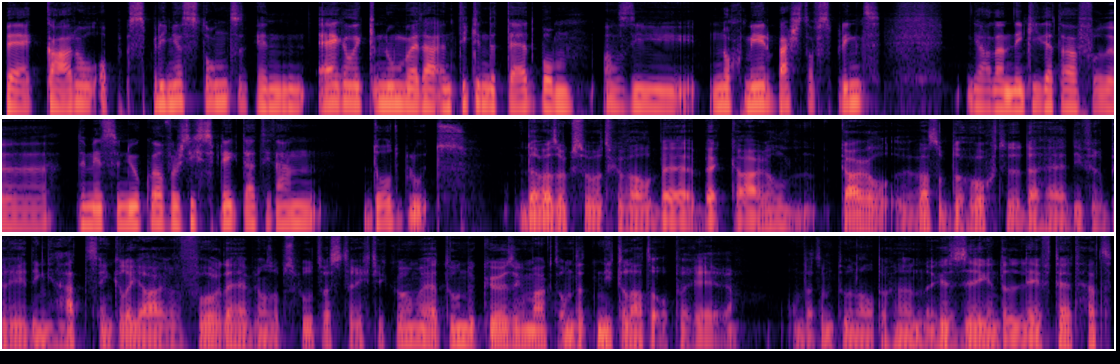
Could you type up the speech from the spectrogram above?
bij Karel op springen stond. En eigenlijk noemen we dat een tikkende tijdbom. Als die nog meer barst of springt, ja, dan denk ik dat dat voor de, de mensen nu ook wel voor zich spreekt, dat hij dan doodbloedt. Dat was ook zo het geval bij, bij Karel. Karel was op de hoogte dat hij die verbreding had. Enkele jaren voordat hij bij ons op spoed was terechtgekomen. Hij had toen de keuze gemaakt om dat niet te laten opereren. Omdat hij toen al toch een gezegende leeftijd had.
